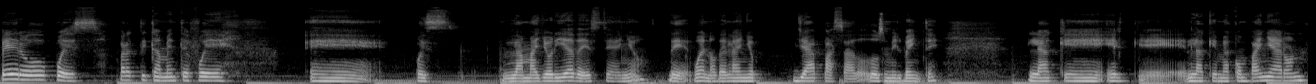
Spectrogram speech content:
Pero pues prácticamente fue eh, pues la mayoría de este año, de, bueno, del año ya pasado, 2020, la que, el, la que me acompañaron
